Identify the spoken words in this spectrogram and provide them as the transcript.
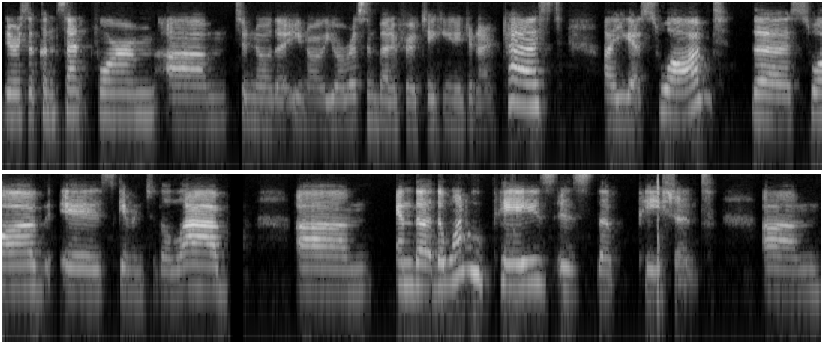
There's a consent form um, to know that, you know, your risk and benefit of taking a genetic test. Uh, you get swabbed the swab is given to the lab. Um, and the, the one who pays is the patient. Um,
